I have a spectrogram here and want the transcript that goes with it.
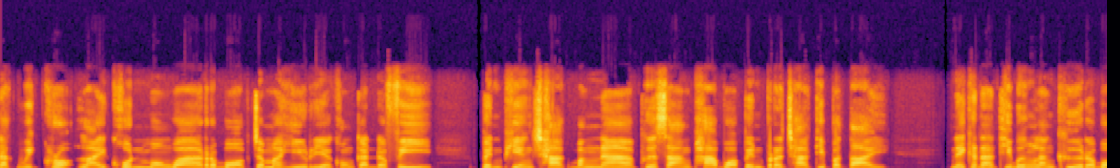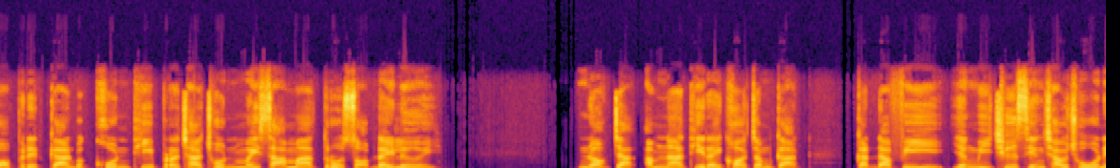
นักวิเคราะห์หลายคนมองว่าระบอบจามาฮีเรียของกัดดาฟี เป็นเพียงฉากบังหน้าเพื่อสร้างภาพว่าเป็นประชาธิปไตย ในขณะที่เบื้องหลังคือระบอบเผด็จการบุคคลที่ประชาชนไม่สามารถตรวจสอบได้เลย นอกจากอำนาจที่ไร้ข้อจำกัด กัดดาฟียังมีชื่อเสียงเฉาโฉใน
